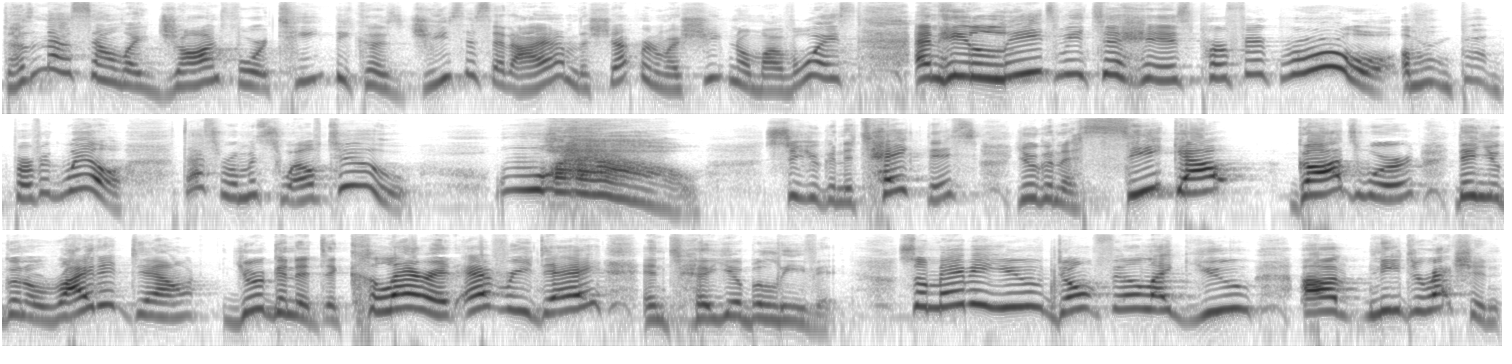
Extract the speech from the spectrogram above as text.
Doesn't that sound like John 14? Because Jesus said, I am the shepherd, and my sheep know my voice, and he leads me to his perfect rule, uh, perfect will. That's Romans 12, too. Wow. So you're gonna take this, you're gonna seek out God's word, then you're gonna write it down. You're gonna declare it every day until you believe it. So maybe you don't feel like you uh, need direction.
